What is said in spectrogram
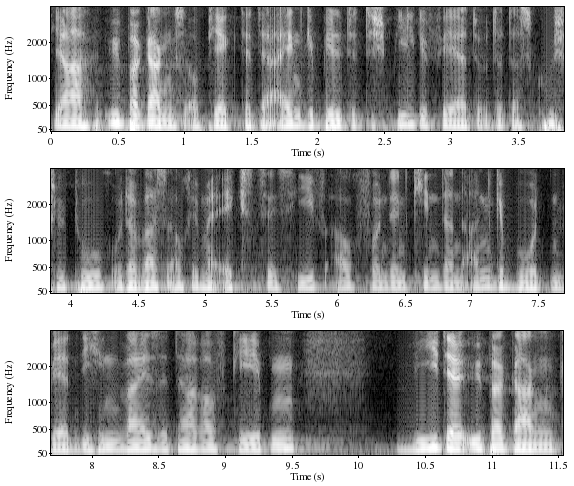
ja, Übergangsobjekte, der eingebildete Spielgefährte oder das Kuscheltuch oder was auch immer exzessiv auch von den Kindern angeboten werden, die Hinweise darauf geben, wie der Übergang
